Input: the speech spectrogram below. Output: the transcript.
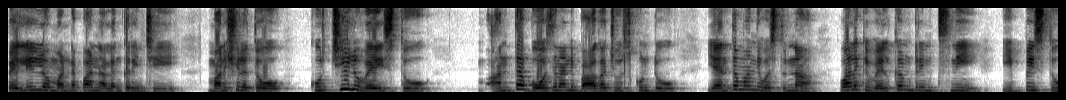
పెళ్ళిళ్ళలో మండపాన్ని అలంకరించి మనుషులతో కుర్చీలు వేయిస్తూ అంతా భోజనాన్ని బాగా చూసుకుంటూ ఎంతమంది వస్తున్నా వాళ్ళకి వెల్కమ్ డ్రింక్స్ని ఇప్పిస్తూ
